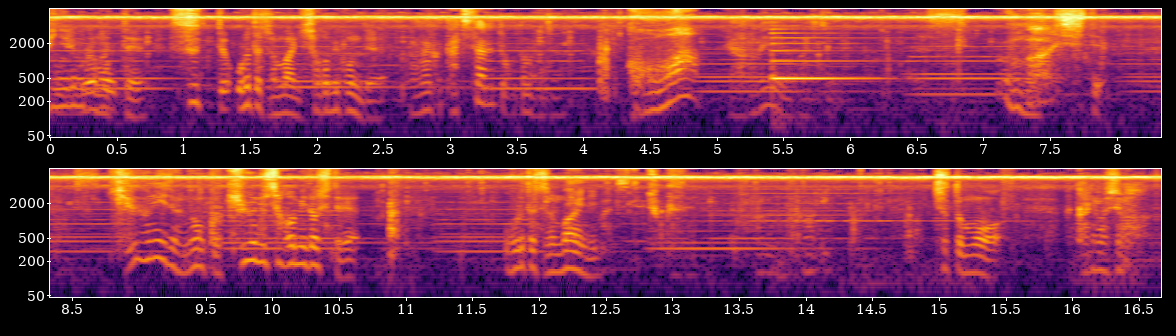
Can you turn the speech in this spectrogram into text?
ビニール袋持ってスッて俺たちの前にしゃがみ込んで。あなんか立ち去るってことなんじゃん。怖っ。やべえよマジで。急にでなんか急にしゃがみ出して俺たちの前にマジで。直線ちょっともう帰りましょう。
